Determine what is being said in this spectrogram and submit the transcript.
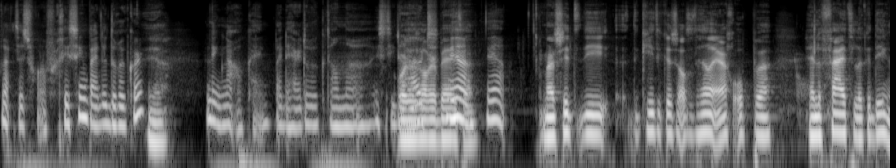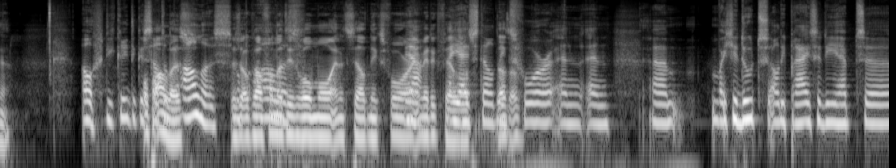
Nou, het is gewoon een vergissing bij de drukker. ja. En ik denk, nou oké, bij de herdruk dan eh, is die Wordt het eruit. wel weer beter. Ja, ja. Maar zit die de criticus altijd heel erg op eh, hele feitelijke dingen? Oh, die criticus Op staat alles. op alles. Dus op ook wel van het is rommel en het stelt niks voor Ja, en weet ik veel. En jij stelt Dat niks ook. voor. En, en ehm, wat je doet, al die prijzen die je hebt eh,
